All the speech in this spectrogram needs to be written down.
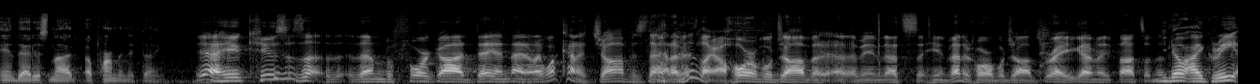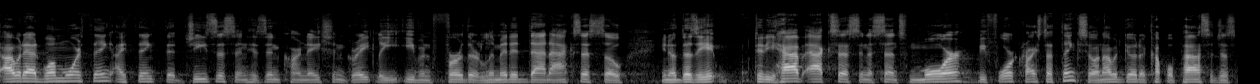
and that it's not a permanent thing. Yeah, he accuses uh, them before God day and night. I'm like, what kind of job is that? I mean, it's like a horrible job. But, uh, I mean, that's he invented horrible jobs. Ray, you got any thoughts on this? You know, I agree. I would add one more thing. I think that Jesus in his incarnation greatly even further limited that access. So, you know, does he did he have access in a sense more before Christ? I think so. And I would go to a couple passages.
